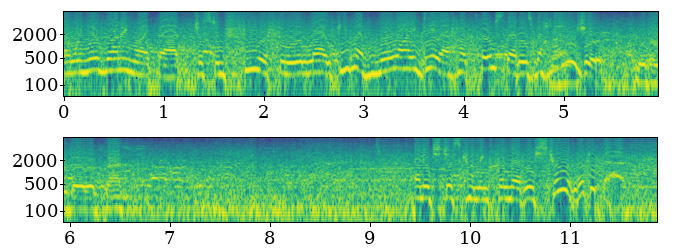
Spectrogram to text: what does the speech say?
And when you're running like that, just in fear for your life, you have no idea how close that is behind you. We don't deal with that. And it's just coming from every street. Look at that.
